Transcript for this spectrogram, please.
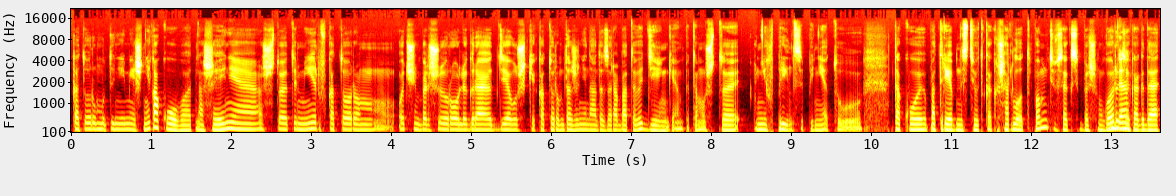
к которому ты не имеешь никакого отношения, что это мир, в котором очень большую роль играют девушки, которым даже не надо зарабатывать деньги, потому что у них в принципе нету такой потребности, вот как Шарлотта, помните в «Сексе в большом городе», да. когда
